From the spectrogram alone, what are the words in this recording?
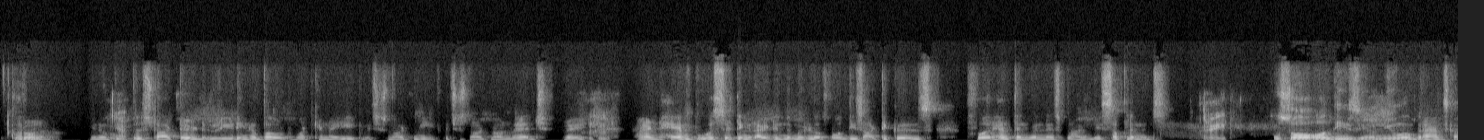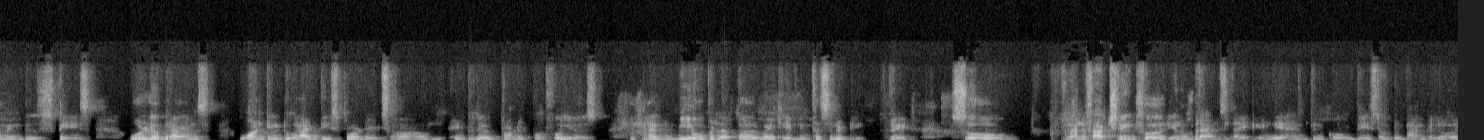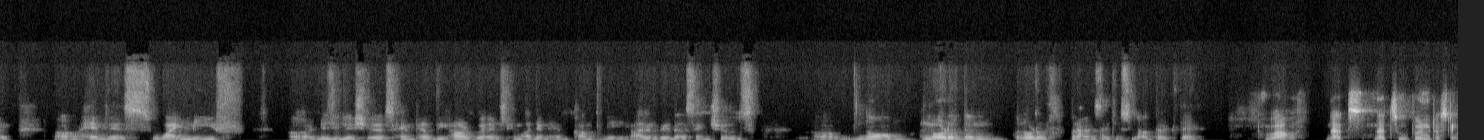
corona you know yeah. people started reading about what can i eat which is not meat which is not non-veg right mm-hmm. and hemp was sitting right in the middle of all these articles for health and wellness plant-based supplements. Right. So saw all these you know newer brands coming to the space, older brands wanting to add these products um, into their product portfolios, mm-hmm. and we opened up a white labeling facility. Right. So manufacturing for you know brands like India Hemp and Co. based out of Bangalore, uh, Hemis, Wildleaf, uh, Digilicious, Hemp Healthy Harvest, Himalayan Hemp Company, Ayurveda Essentials, um, Norm, a lot of them, a lot of brands that you see out there today. Wow, that's that's super interesting.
